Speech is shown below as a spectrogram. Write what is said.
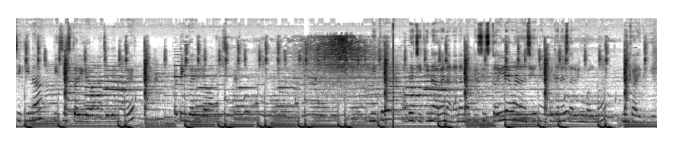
ચીકીના પીસીસ કરી લેવાના છે તેને હવે કટિંગ કરી લેવાની છે. મિત્રો, આપણે ચીકીના હવે નાના નાના પીસીસ કરી લેવાના છે અને આપણે તેને સર્વિંગ બોલમાં નીકાળી દઈએ.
